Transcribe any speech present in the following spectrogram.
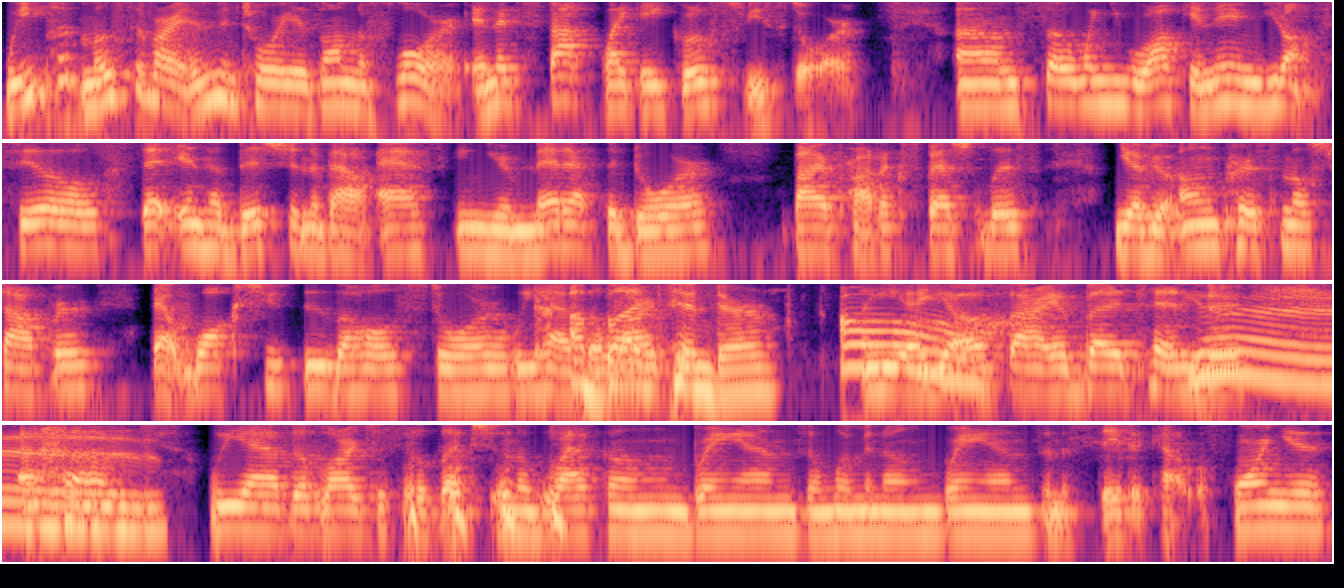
We put most of our inventory is on the floor and it's stocked like a grocery store. Um, so when you're walking in, you don't feel that inhibition about asking. You're met at the door by a product specialist. You have your own personal shopper that walks you through the whole store. We have A the bud largest, tender. Oh, yeah, yeah. Oh. Sorry, a bud tender. Um, we have the largest selection of black owned brands and women owned brands in the state of California.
